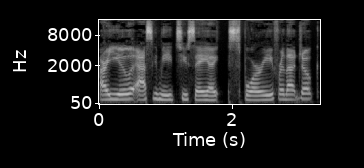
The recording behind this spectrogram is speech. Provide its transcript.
Are you asking me to say a spory for that joke?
